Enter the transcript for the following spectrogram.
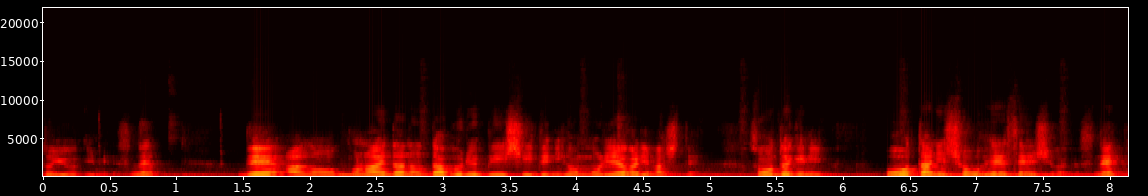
という意味ですね。であのこの間の WBC で日本盛り上がりましてその時に大谷翔平選手がですね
